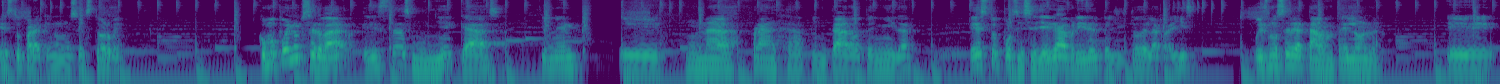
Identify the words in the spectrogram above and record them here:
Esto para que no nos estorbe. Como pueden observar, estas muñecas tienen eh, una franja pintada o teñida. Esto por si se llega a abrir el pelito de la raíz, pues no se vea tan pelona. Eh,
